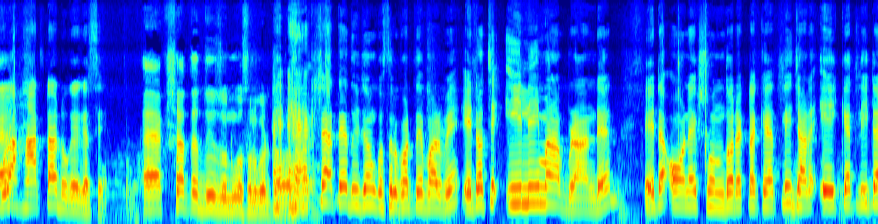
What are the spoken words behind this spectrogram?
পুরো হাতটা ঢুকে গেছে। একসাথে দুইজন গোসল করতে পারবে। একসাথে দুজন গোসল করতে পারবে। এটা হচ্ছে ইলিমা ব্র্যান্ডের। এটা অনেক সুন্দর একটা ক্যাটলি। যারা এই ক্যাটলিটা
